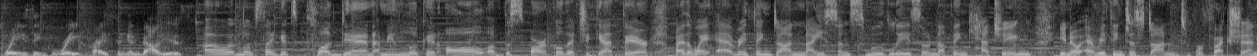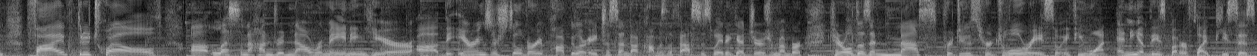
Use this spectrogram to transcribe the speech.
Crazy great pricing and values. Oh, it looks like it's plugged in. I mean, look at all of the sparkle that you get there. By the way, everything done nice and smoothly, so nothing catching, you know, everything just done to perfection. 5 through 12, uh, less than 100 now remaining here. Uh, the earrings are still very popular. HSN.com is the fastest way to get yours. Remember, Carol doesn't mass produce her jewelry. So if you want any of these butterfly pieces,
